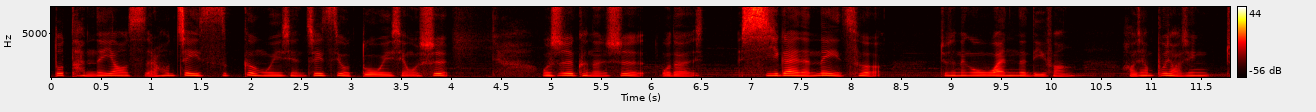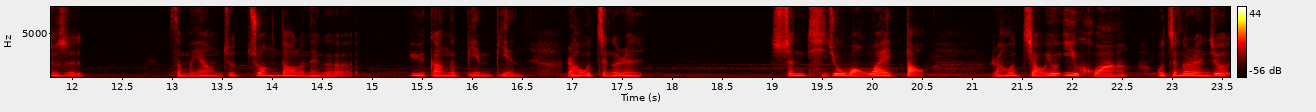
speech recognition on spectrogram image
都疼的要死，然后这一次更危险。这一次有多危险？我是我是可能是我的膝盖的内侧，就是那个弯的地方，好像不小心就是怎么样就撞到了那个浴缸的边边，然后我整个人身体就往外倒，然后脚又一滑，我整个人就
